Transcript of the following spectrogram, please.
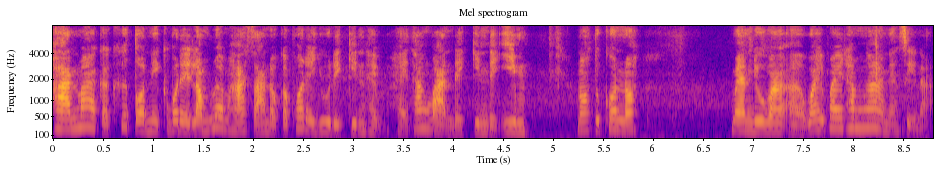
ผ่านมากก็คือตอนนี้ก็บ่ได้ร่ำรวยมหาศาลดอกก็พอได้อยู่ได้กินให้ให้ทางบ้านได้กินได้อิ่มเนาะทุกคนเนาะแมนอยู่ว่าเออไว้ไว้ทำงานอย่างสิน่ะ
